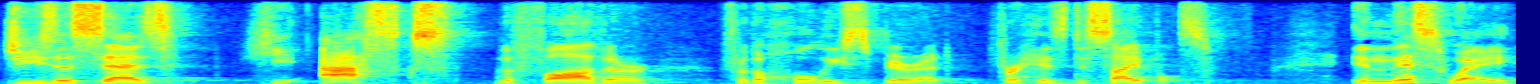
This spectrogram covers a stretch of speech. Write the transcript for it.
Jesus says he asks the Father for the Holy Spirit for his disciples. In this way,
